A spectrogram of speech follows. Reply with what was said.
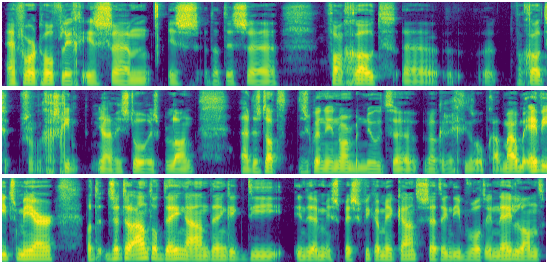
hè, voor het hof ligt, is, um, is dat is uh, van groot eh, van groot geschied, ja, historisch belang. Uh, dus, dat, dus ik ben enorm benieuwd welke richting het op gaat. Maar om even iets meer. Want er zitten een aantal dingen aan, denk ik, die in de specifieke Amerikaanse setting, die bijvoorbeeld in Nederland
